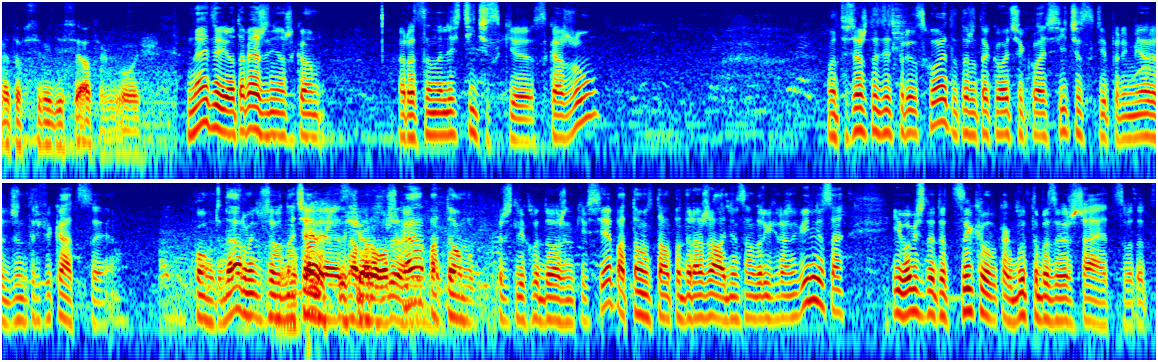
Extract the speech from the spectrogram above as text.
Это в 70-х было еще. Знаете, и вот опять же немножко рационалистически скажу. Вот все, что здесь происходит, это же такой очень классический пример джентрификации. Помните, да, что вначале конечно, сейчас, заброшка, да. потом пришли художники все, потом стал подорожал один самый других район Вильнюса, и, в общем-то, этот цикл как будто бы завершается, вот этот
